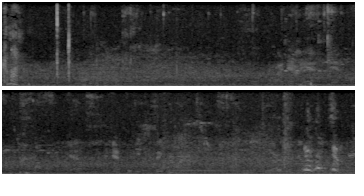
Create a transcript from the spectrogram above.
Come on.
